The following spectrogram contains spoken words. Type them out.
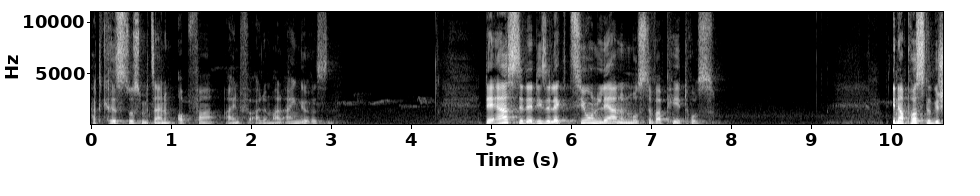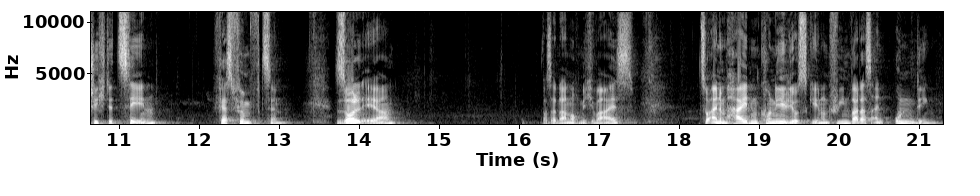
hat Christus mit seinem Opfer ein für allemal eingerissen. Der erste, der diese Lektion lernen musste, war Petrus. In Apostelgeschichte 10, Vers 15, soll er, was er da noch nicht weiß, zu einem Heiden Cornelius gehen. Und für ihn war das ein Unding.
